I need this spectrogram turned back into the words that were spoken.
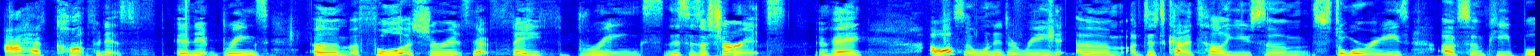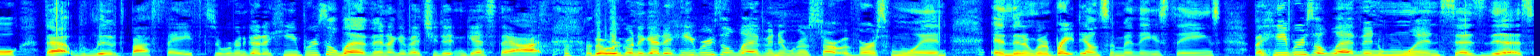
I have confidence, and it brings um, a full assurance that faith brings. This is assurance, okay? I also wanted to read, um, just kind of tell you some stories of some people that lived by faith. So we're going to go to Hebrews 11. I bet you didn't guess that, but we're going to go to Hebrews 11 and we're going to start with verse 1, and then I'm going to break down some of these things. But Hebrews 11 1 says this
